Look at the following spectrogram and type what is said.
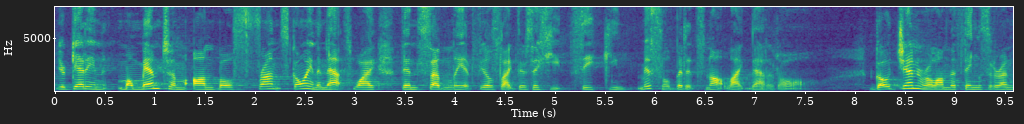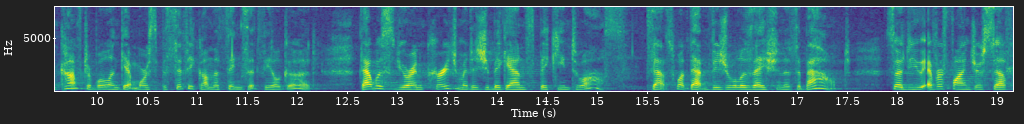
you're getting momentum on both fronts going and that's why then suddenly it feels like there's a heat-seeking missile but it's not like that at all. Go general on the things that are uncomfortable and get more specific on the things that feel good. That was your encouragement as you began speaking to us. That's what that visualization is about. So do you ever find yourself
